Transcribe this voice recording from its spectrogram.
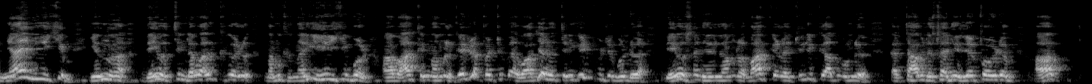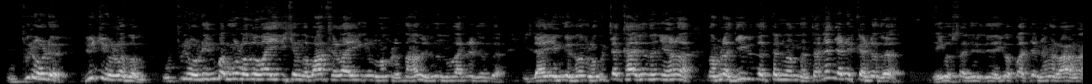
ന്യായം വിധിക്കും എന്ന് ദൈവത്തിന്റെ വാക്കുകൾ നമുക്ക് നൽകിയിരിക്കുമ്പോൾ ആ വാക്കിന് നമ്മൾ കേൾപ്പെട്ട് വചനത്തിന് കീഴ്പ്പെട്ടുകൊണ്ട് ദൈവസന്നിധിയിൽ നമ്മുടെ വാക്കുകളെ ചുരുക്കാതുകൊണ്ട് കർത്താവിന്റെ സന്നിധിയിൽ എപ്പോഴും ആ ഉപ്പിനോട് രുചിയുള്ളതും ഉപ്പിനോട് ഇമ്പമുള്ളതുമായിരിക്കുന്ന വാക്കുകളായിരിക്കും നമ്മുടെ നാവിൽ നിന്ന് വരരുത്. ഇല്ല എങ്കിൽ നമ്മൾ കുറ്റക്കാരി തന്നെയാണ് നമ്മുടെ ജീവിതത്തിൽ നമ്മൾ തെരഞ്ഞെടുക്കേണ്ടത്. ദൈവസന്നിധി ദൈവവചനങ്ങളാണ്.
